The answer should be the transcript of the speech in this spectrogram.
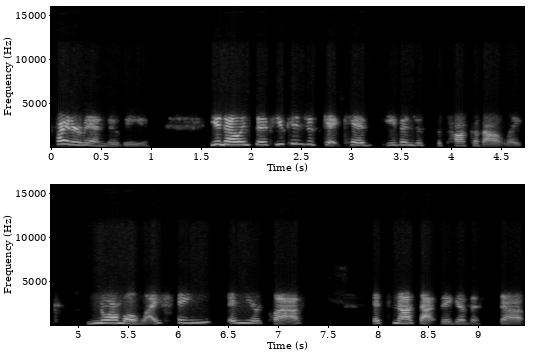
Spider Man movie? You know, and so if you can just get kids even just to talk about like normal life things in your class, it's not that big of a step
